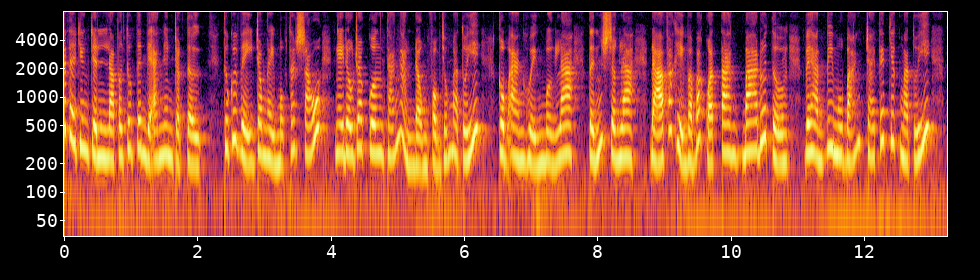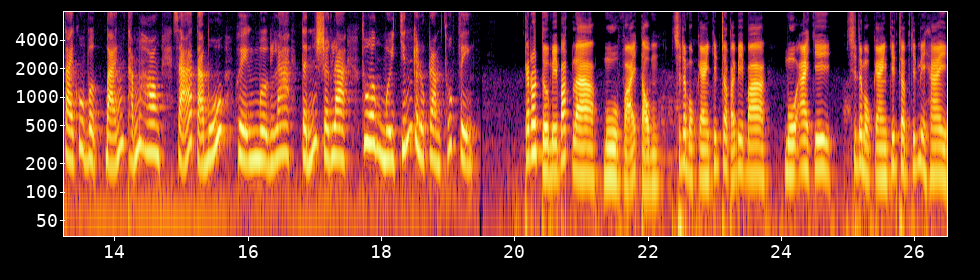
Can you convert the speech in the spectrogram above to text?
Tiếp theo chương trình là phần thông tin về an ninh trật tự. Thưa quý vị, trong ngày 1 tháng 6, ngày đầu ra quân tháng hành động phòng chống ma túy, Công an huyện Mường La, tỉnh Sơn La đã phát hiện và bắt quả tang 3 đối tượng về hành vi mua bán trái phép chất ma túy tại khu vực bản Thẩm Hon, xã Tạ Bú, huyện Mường La, tỉnh Sơn La, thu hơn 19 kg thuốc viện. Các đối tượng bị bắt là Mùa Vải Tổng, sinh năm 1973, Mùa A Chi, sinh năm 1992,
